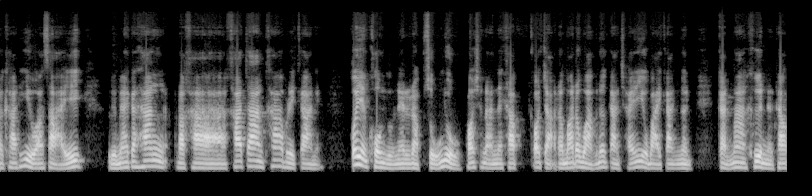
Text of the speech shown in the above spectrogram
ราคาที่อยู่อาศัย หรือแม้กระทั่งราคาค่าจ้างค่าบริการเนี่ยก็ยังคงอยู่ในระดับสูงอยู่ เพราะฉะนั้นนะครับก็จะระมัดระวังเรื่องการใช้นโยบายการเงินกันมากขึ้นนะครับ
